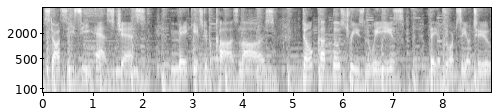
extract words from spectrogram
Start CCS, Jess. Make H2 for cars, Lars. Don't cut those trees, Louise. They absorb CO2.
